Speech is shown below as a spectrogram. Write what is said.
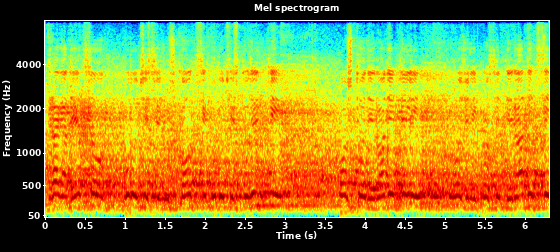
Draga deco, budući srednjoškolci, budući studenti, poštovani roditelji, uvaženi prosvetni radnici,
